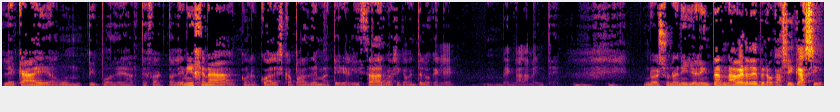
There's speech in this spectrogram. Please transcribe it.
le cae algún tipo de artefacto alienígena con el cual es capaz de materializar básicamente lo que le venga a la mente. No es un anillo de linterna verde, pero casi casi.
